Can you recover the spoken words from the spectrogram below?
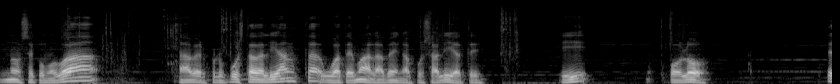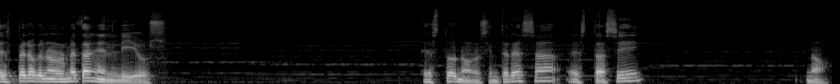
no sé cómo va. A ver, propuesta de alianza, Guatemala, venga, pues alíate. Y, Polo. Espero que no nos metan en líos. Esto no nos interesa. Esta sí. No,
